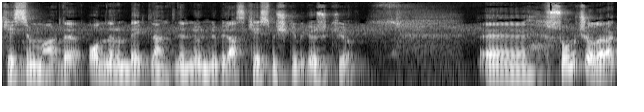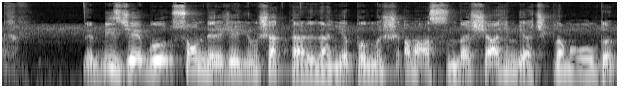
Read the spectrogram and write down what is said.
kesim vardı. Onların beklentilerinin önünü biraz kesmiş gibi gözüküyor. E, sonuç olarak bizce bu son derece yumuşak perdeden yapılmış ama aslında şahin bir açıklama oldu.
